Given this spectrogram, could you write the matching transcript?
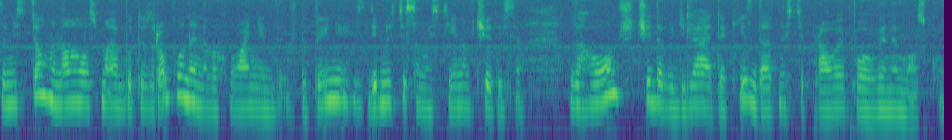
Замість цього наголос має бути зроблений на вихованні в дитині здібності самостійно вчитися. Загалом Шичіда виділяє такі здатності правої половини мозку.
